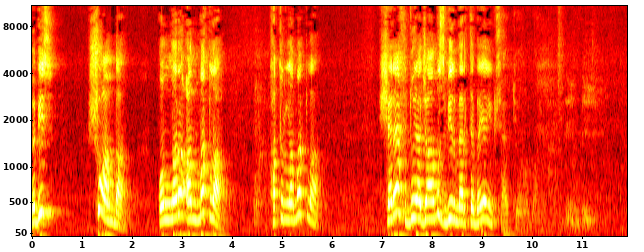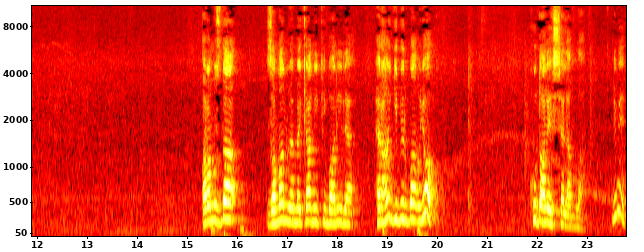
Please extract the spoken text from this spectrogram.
Ve biz şu anda onları anmakla, hatırlamakla şeref duyacağımız bir mertebeye yükseltiyor Allah. Aramızda zaman ve mekan itibariyle herhangi bir bağ yok. Hud aleyhisselamla. Değil mi?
